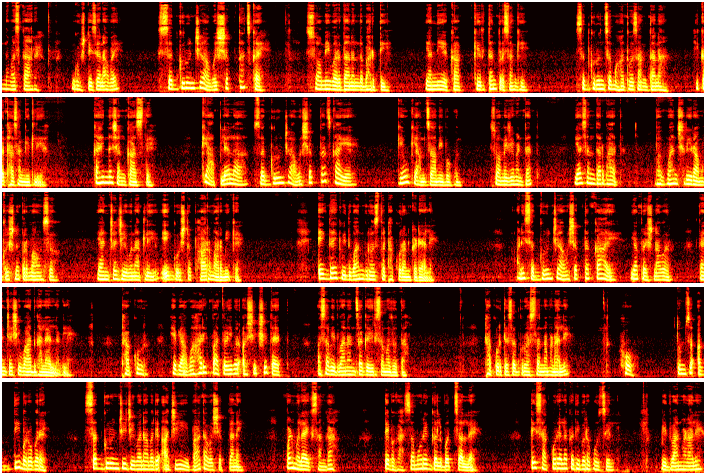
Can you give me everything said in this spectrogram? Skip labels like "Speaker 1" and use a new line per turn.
नमस्कार. गोष्टीचं नाव आहे सद्गुरूंची आवश्यकताच काय? स्वामी वरदानंद भारती यांनी एका कीर्तन प्रसंगी सद्गुरूंचं महत्त्व सांगताना ही कथा सांगितली आहे. काहींना शंका असते की आपल्याला सद्गुरूंची आवश्यकताच काय आहे? घेऊ की आमचं आम्ही बघून. स्वामीजी म्हणतात या संदर्भात भगवान श्री रामकृष्ण परमहंस यांच्या जीवनातली एक गोष्ट फार मार्मिक आहे. एकदा एक विद्वान गृहस्थ ठाकूरांकडे आले. आणि सद्गुरूंची आवश्यकता काय या प्रश्नावर त्यांच्याशी वाद घालायला लागले. ठाकूर हे व्यावहारिक पातळीवर अशिक्षित आहेत असा विद्वानांचा गैरसमज होता. ठाकूर त्या सद्गृहस्थांना म्हणाले हो तुमचं अगदी बरोबर आहे. सद्गुरूंची जीवनामध्ये अजिबात आवश्यकता नाही. पण मला एक सांगा. ते बघा समोर एक गलबत चाललं आहे ते साकोऱ्याला कधी बरं पोचेल विद्वान म्हणाले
